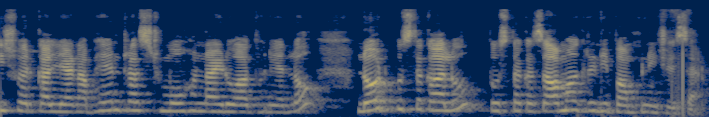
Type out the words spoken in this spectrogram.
ఈశ్వర్ కళ్యాణ్ అభయం ట్రస్ట్ మోహన్ నాయుడు ఆధ్వర్యంలో నోట్ పుస్తకాలు పుస్తక సామాగ్రిని పంపిణీ చేశారు.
